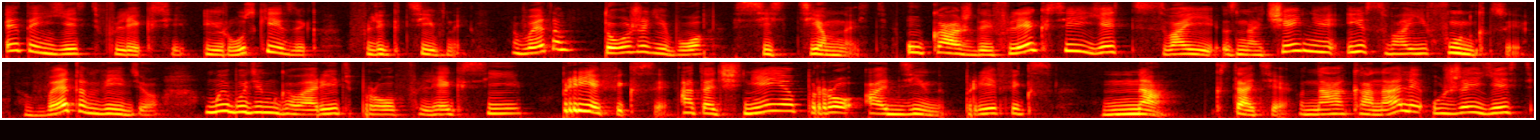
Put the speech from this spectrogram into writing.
Это и есть флексии, и русский язык флективный. В этом тоже его системность. У каждой флексии есть свои значения и свои функции. В этом видео мы будем говорить про флексии префиксы, а точнее про один префикс на. Кстати, на канале уже есть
